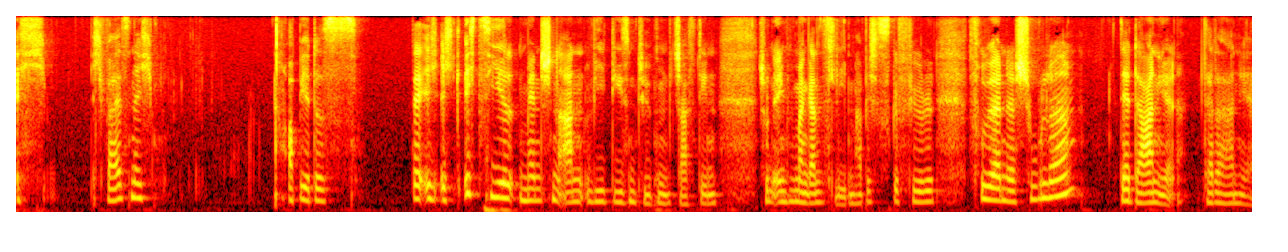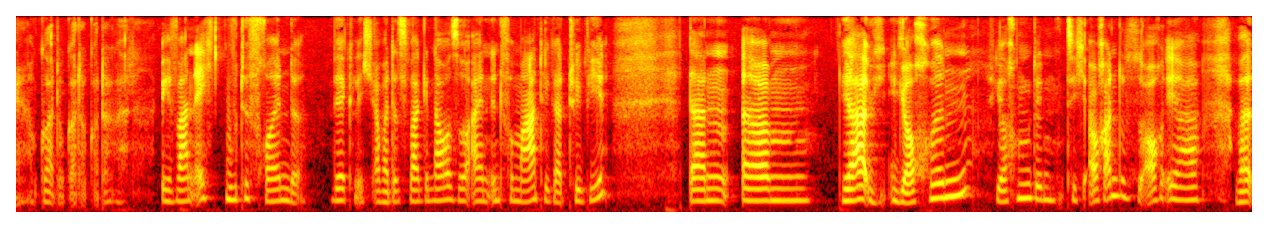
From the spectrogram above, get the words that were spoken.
ich, ich weiß nicht, ob ihr das ich, ich, ich ziehe Menschen an wie diesen Typen, Justin. Schon irgendwie mein ganzes Leben habe ich das Gefühl. Früher in der Schule, der Daniel. Der Daniel. Oh Gott, oh Gott, oh Gott, oh Gott. Wir waren echt gute Freunde. Wirklich. Aber das war genauso ein Informatiker-Typi. Dann, ähm, ja, Jochen. Jochen, den ziehe ich auch an. Das ist auch eher. Aber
